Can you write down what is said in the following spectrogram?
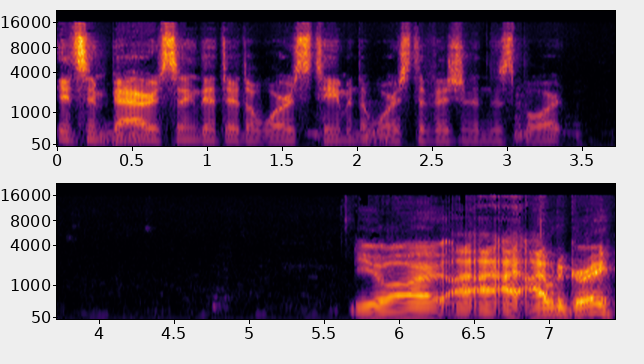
it's mm-hmm. embarrassing that they're the worst team in the worst division in the sport? you are, I, I, I would agree.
